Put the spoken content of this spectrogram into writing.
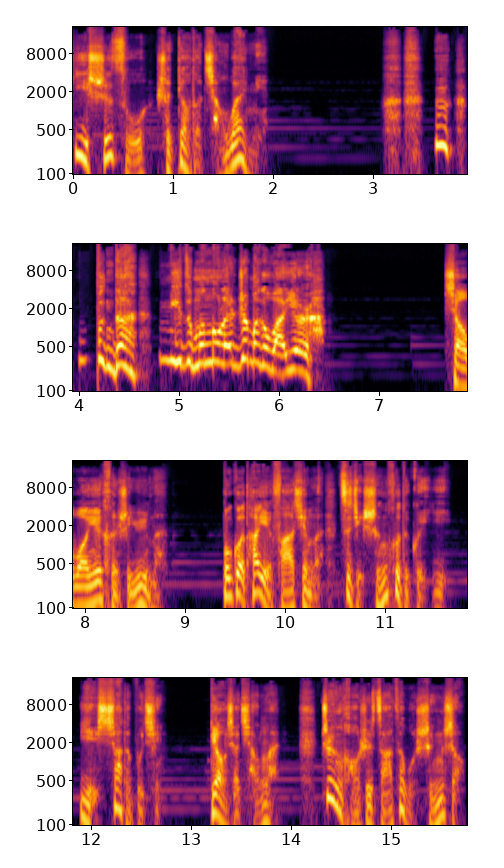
一失足是掉到墙外面。嗯，笨蛋，你怎么弄来这么个玩意儿啊？小王也很是郁闷，不过他也发现了自己身后的诡异，也吓得不轻，掉下墙来，正好是砸在我身上，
